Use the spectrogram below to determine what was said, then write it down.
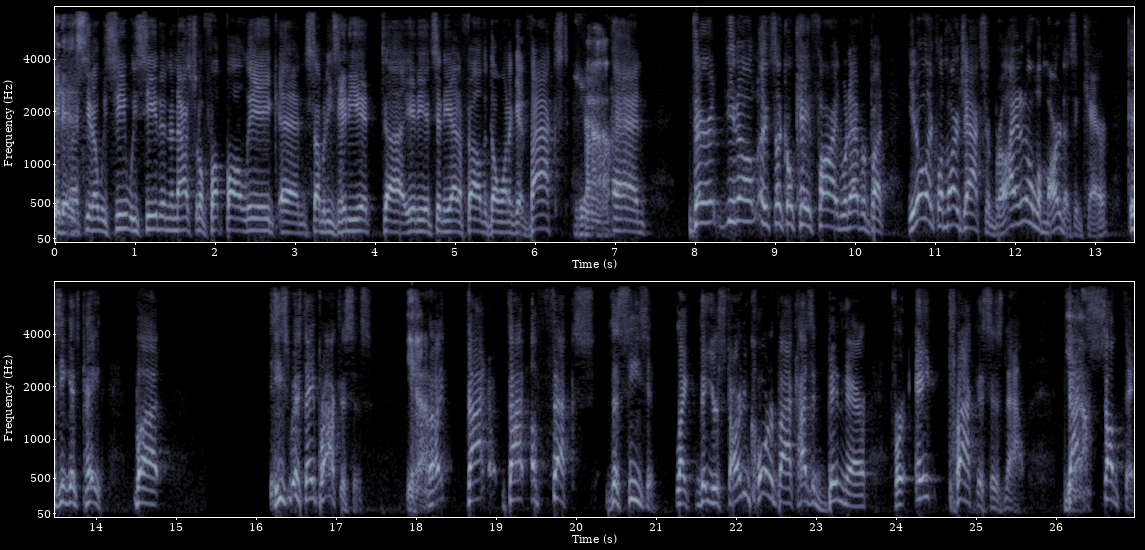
It is. Like, you know, we see we see it in the National Football League, and some of these idiot uh, idiots in the NFL that don't want to get vaxxed. Yeah. And they're, you know, it's like okay, fine, whatever. But you know, like Lamar Jackson, bro. I don't know Lamar doesn't care because he gets paid, but he's missed eight practices. Yeah. Right. That that affects the season. Like the, your starting quarterback hasn't been there for eight practices now. That's yeah. something,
